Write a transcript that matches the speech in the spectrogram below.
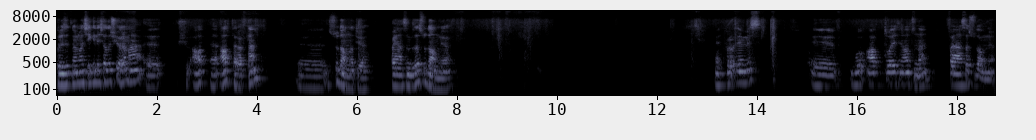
klozet normal şekilde çalışıyor ama e, şu alt, e, alt taraftan e, su damlatıyor. Fayansımıza su damlıyor. Evet problemimiz e, bu alt tuvaletin altından fayansa su damlıyor.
